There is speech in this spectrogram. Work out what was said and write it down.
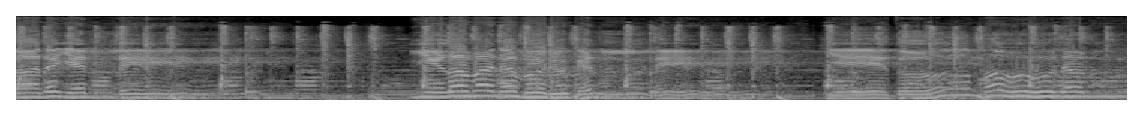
നനയല്ലേ? ഇളമനമുരുകല്ലേ ഏതോ മൗനം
